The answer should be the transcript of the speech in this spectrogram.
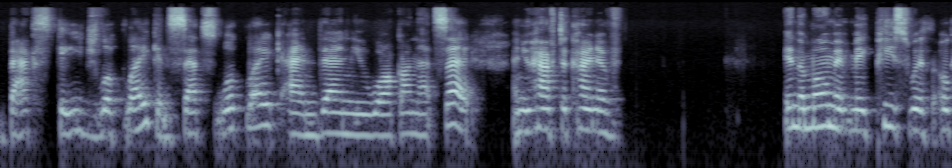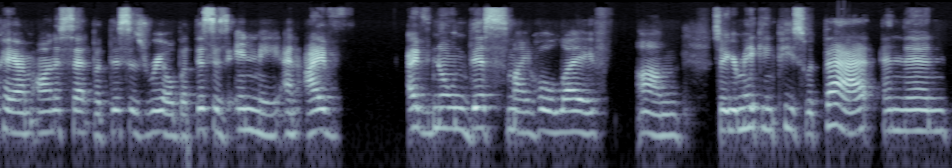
backstage looked like and sets looked like. And then you walk on that set and you have to kind of, in the moment, make peace with, okay, I'm on a set, but this is real, but this is in me. And I've, I've known this my whole life. Um, so you're making peace with that. And then,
